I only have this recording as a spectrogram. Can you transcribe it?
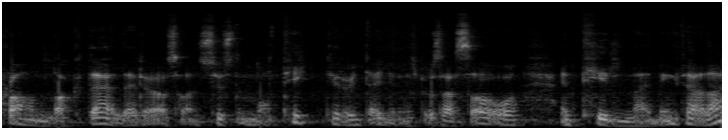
planlagte eller altså en systematikk rundt endringsprosesser og en tilnærming til det.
